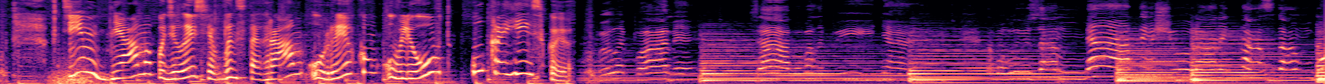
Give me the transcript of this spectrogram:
Втім, днями поділився в інстаграм уривком «Увлюфт» українською. Били пам'ять, забували піднять, а могли зам'яти, що ранить нас там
